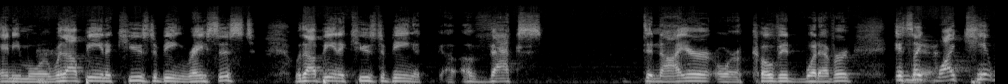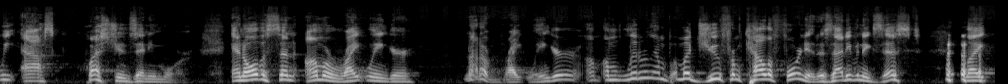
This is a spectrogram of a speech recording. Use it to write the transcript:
anymore without being accused of being racist, without being accused of being a, a vax denier or a COVID whatever. It's yeah. like, why can't we ask questions anymore? And all of a sudden, I'm a right winger, not a right winger. I'm, I'm literally, I'm, I'm a Jew from California. Does that even exist? Like,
